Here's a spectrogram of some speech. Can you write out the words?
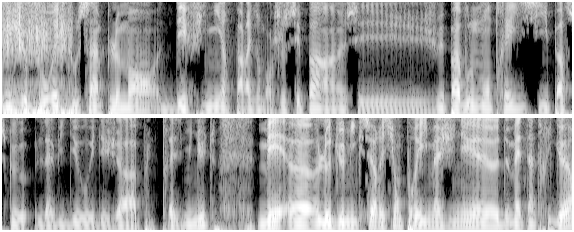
mais je pourrais tout simplement définir, par exemple, je sais pas, hein, je vais pas vous le montrer ici parce que la vidéo est déjà à plus de 13 minutes, mais euh, l'audio mixeur ici, on pourrait imaginer euh, de mettre un trigger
